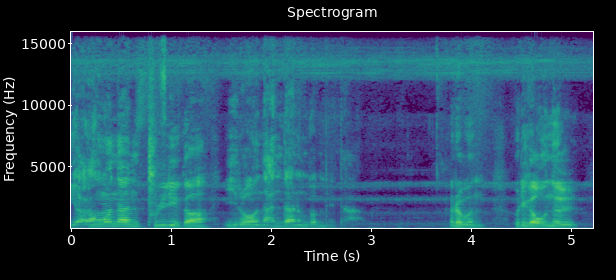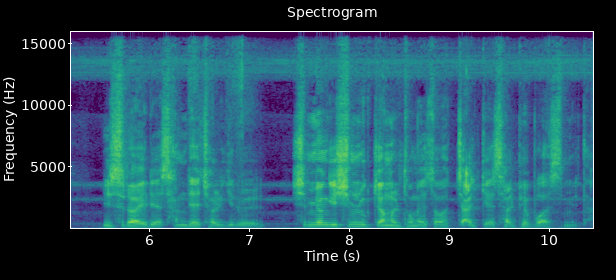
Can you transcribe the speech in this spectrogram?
영원한 분리가 일어난다는 겁니다. 여러분, 우리가 오늘 이스라엘의 3대 절기를 신명기 16장을 통해서 짧게 살펴보았습니다.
